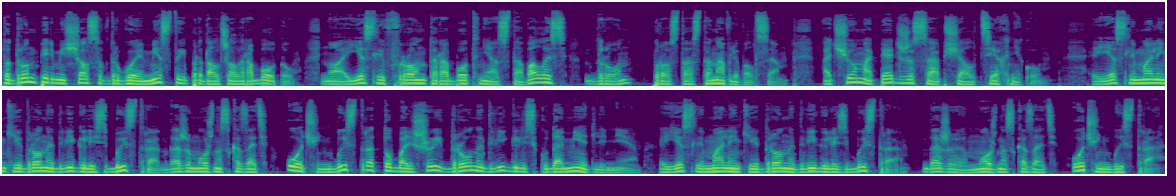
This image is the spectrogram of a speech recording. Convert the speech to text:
то дрон перемещался в другое место и продолжал работу. Ну а если фронта работ не оставалось, дрон просто останавливался, о чем опять же сообщал технику. Если маленькие дроны двигались быстро, даже можно сказать очень быстро, то большие дроны двигались куда медленнее. Если маленькие дроны двигались быстро, даже можно сказать очень быстро,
